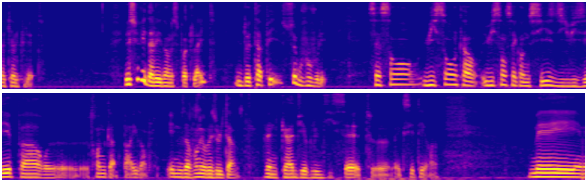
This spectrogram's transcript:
la calculette. Il suffit d'aller dans le Spotlight, de taper ce que vous voulez. 500, 800, 856 divisé par 34 euh, par exemple. Et nous avons le résultat, 24,17, etc. Mais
